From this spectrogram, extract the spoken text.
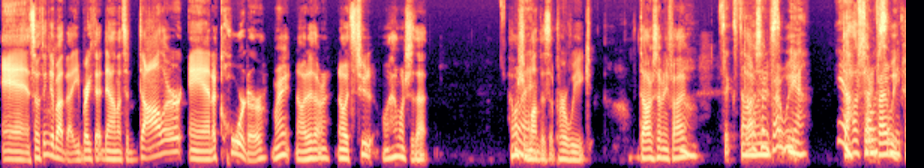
And so think about that. You break that down. That's a dollar and a quarter, right? No, it isn't. No, it's two. Well, how much is that? How much a month is it per week? Dollar seventy five. Oh, Six dollars. seventy five a week. Yeah. Yeah. $1.75 a week. $1.75.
